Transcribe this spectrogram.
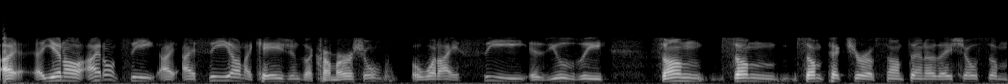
I uh, you know I don't see I, I see on occasions a commercial, but what I see is usually some some some picture of something or they show some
